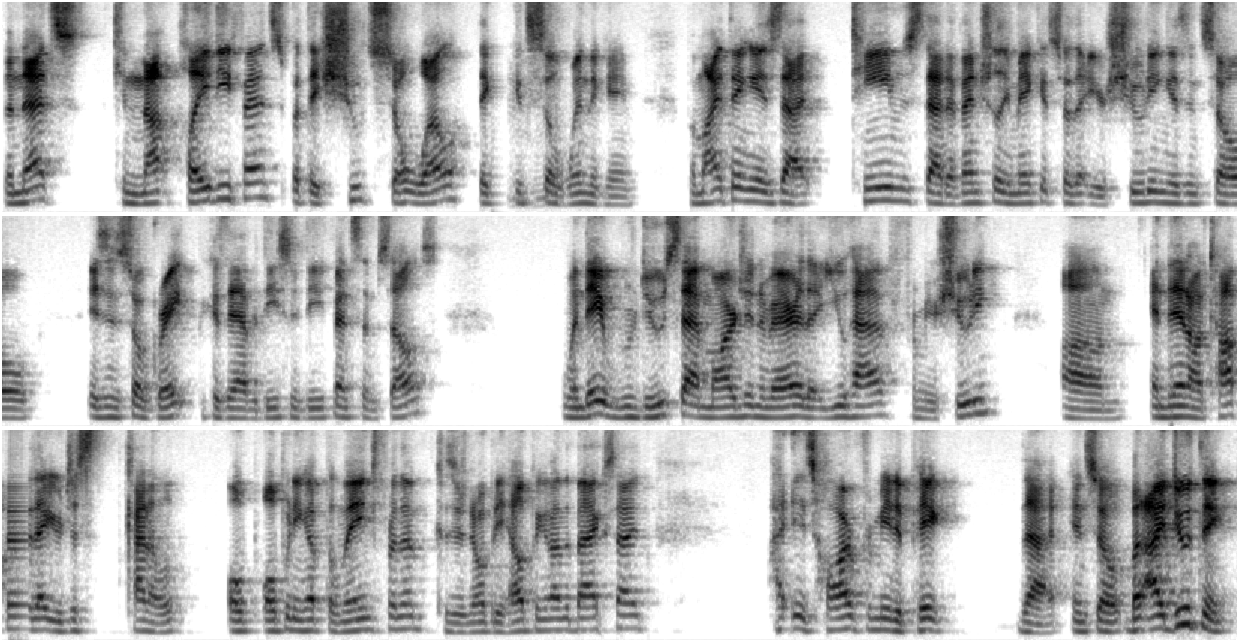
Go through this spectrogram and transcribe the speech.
The Nets cannot play defense, but they shoot so well they can Mhm. still win the game. But my thing is that teams that eventually make it so that your shooting isn't so isn't so great because they have a decent defense themselves. When they reduce that margin of error that you have from your shooting, um, and then on top of that, you're just kind of op- opening up the lanes for them because there's nobody helping on the backside. I, it's hard for me to pick that, and so, but I do think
